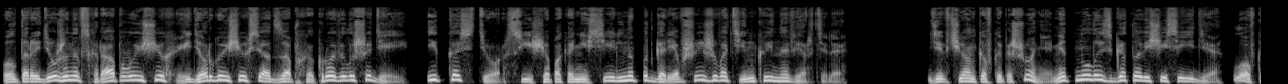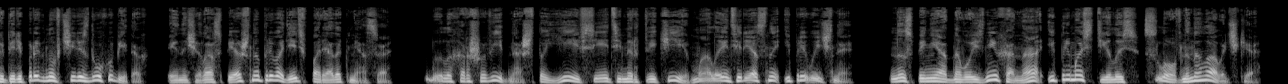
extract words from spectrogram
полторы дюжины всхрапывающих и дергающихся от запаха крови лошадей и костер с еще пока не сильно подгоревшей животинкой на вертеле. Девчонка в капюшоне метнулась к готовящейся еде, ловко перепрыгнув через двух убитых, и начала спешно приводить в порядок мясо. Было хорошо видно, что ей все эти мертвяки мало интересны и привычны. На спине одного из них она и примостилась, словно на лавочке.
